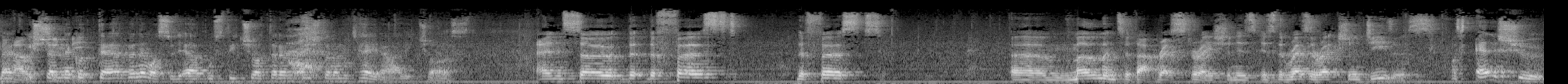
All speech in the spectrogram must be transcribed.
Mert Istennek a terve nem az, hogy elpusztítsa a teremtést, hanem hogy helyreállítsa azt. And so the, the first, the first um, moment of that restoration is, is the resurrection of Jesus. Az első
